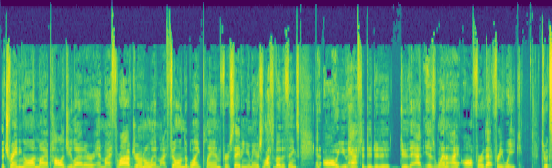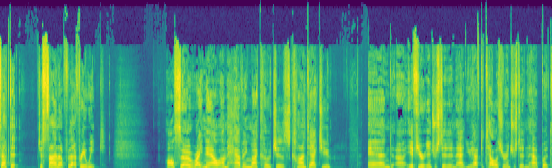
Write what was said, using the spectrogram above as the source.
the training on my apology letter and my Thrive journal and my fill in the blank plan for saving your marriage, lots of other things. And all you have to do to do, do that is when I offer that free week to accept it. Just sign up for that free week. Also, right now, I'm having my coaches contact you. And uh, if you're interested in that, you have to tell us you're interested in that, but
